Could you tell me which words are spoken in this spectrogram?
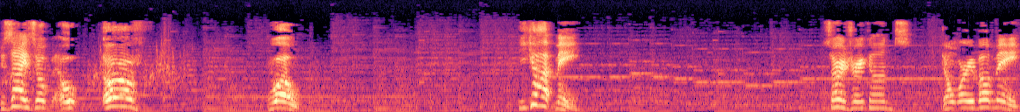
His eyes open. Oh, oh! Whoa! You got me! Sorry, Dracuns. Don't worry about me.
